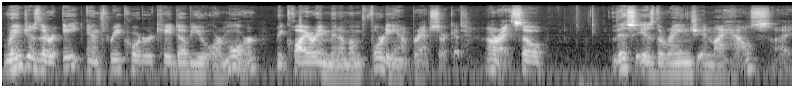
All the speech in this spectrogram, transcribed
Ranges that are 8 and 3 quarter kW or more require a minimum 40 amp branch circuit. All right, so this is the range in my house. I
